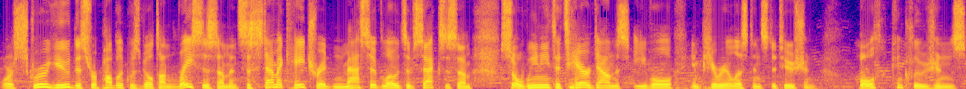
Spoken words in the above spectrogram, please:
Or screw you, this republic was built on racism and systemic hatred and massive loads of sexism. So we need to tear down this evil imperialist institution. Both conclusions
